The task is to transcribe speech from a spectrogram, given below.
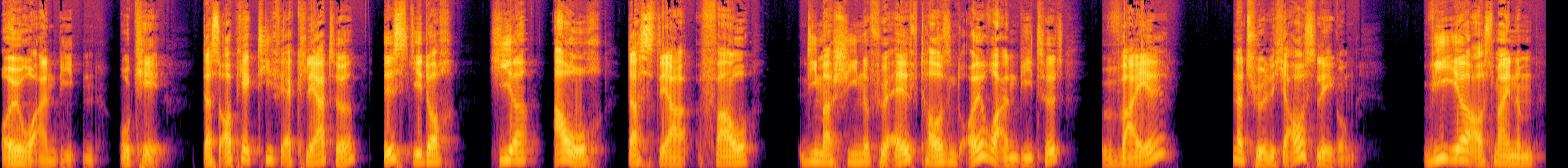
Euro anbieten. Okay, das objektiv erklärte ist jedoch hier auch, dass der V die Maschine für 11.000 Euro anbietet, weil natürliche Auslegung. Wie ihr aus meinem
